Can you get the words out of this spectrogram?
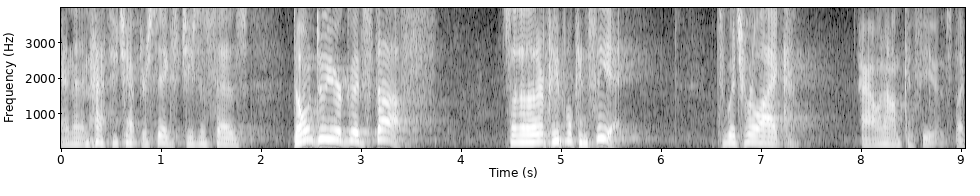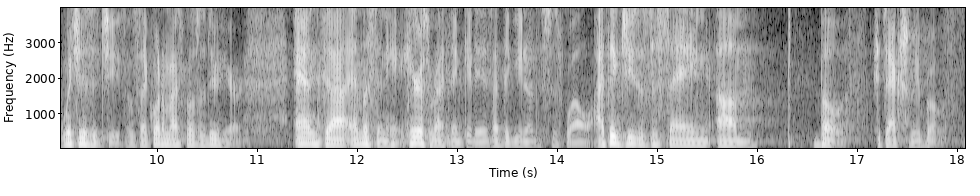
And then in Matthew chapter 6, Jesus says, Don't do your good stuff so that other people can see it. To which we're like, oh, now I'm confused. Like, which is it, Jesus? Like, what am I supposed to do here? And, uh, and listen, here's what I think it is. I think you know this as well. I think Jesus is saying, um, both. It's actually both.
